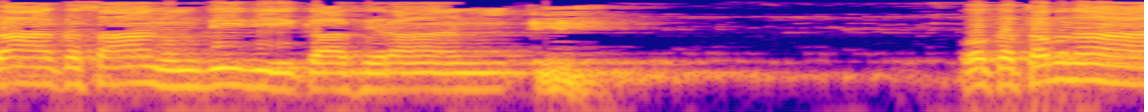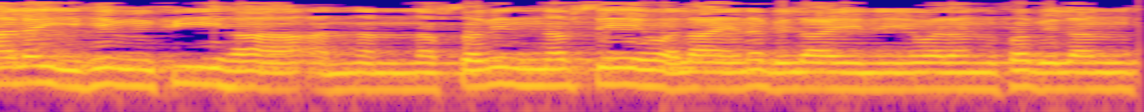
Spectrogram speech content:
دا کسان ہم دی دی کافران۔ وكتبنا عليهم فيها أن النفس بالنفس والعين بالعين والأنف بالأنف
